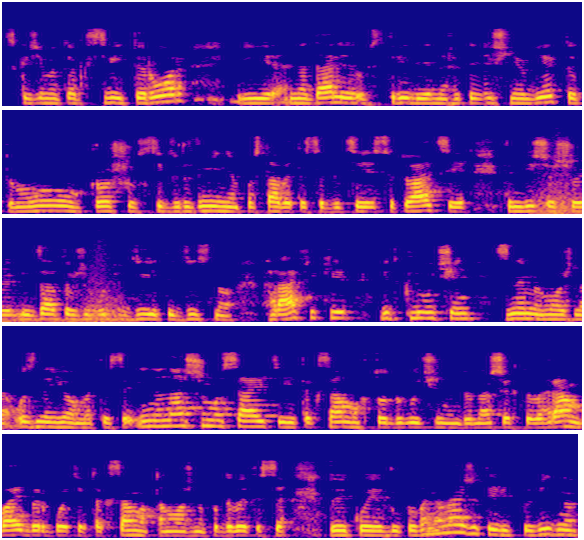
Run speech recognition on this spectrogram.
скажімо так, свій терор і надалі обстрілює енергетичні об'єкти. Тому прошу всіх з розумінням поставитися до цієї ситуації. Тим більше, що від завтра вже будуть діяти дійсно графіки відключень. З ними можна ознайомитися і на нашому сайті, і так само хто долучений до наших телеграм, вайбер ботів, так само там можна подивитися до якої групи ви належите. І відповідно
